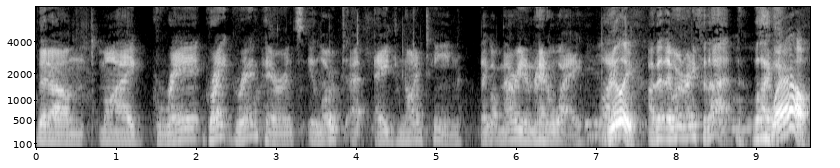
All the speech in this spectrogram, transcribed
That um, my grand great grandparents eloped at age nineteen. They got married and ran away. Like, Really? I bet they weren't ready for that. Like, Wow,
